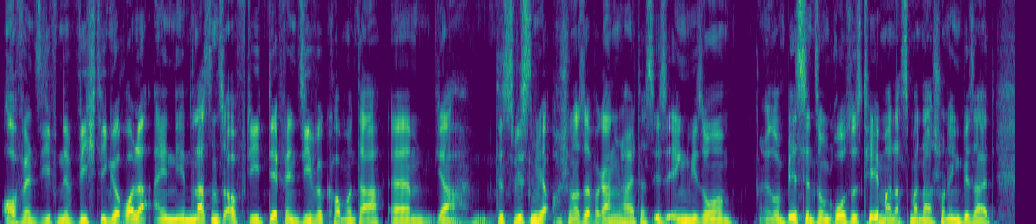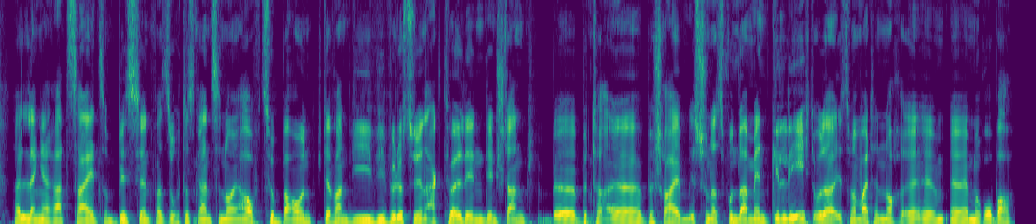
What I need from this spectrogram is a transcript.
offensiv eine wichtige Rolle einnehmen. Lass uns auf die Defensive kommen und da ähm, ja, das wissen wir auch schon aus der Vergangenheit, das ist irgendwie so, so ein bisschen so ein großes Thema, dass man da schon irgendwie seit, seit längerer Zeit so ein bisschen versucht, das Ganze neu aufzubauen. Stefan, wie, wie würdest du denn aktuell den, den Stand äh, äh, beschreiben? Ist schon das Fundament gelegt oder ist man weiter noch äh, äh im Rohbau?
